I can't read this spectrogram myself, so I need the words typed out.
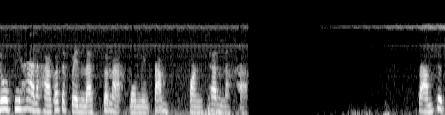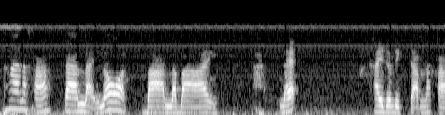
รูปที่ 5 นะคะ ก็จะเป็นลักษณะโมเมนตัมฟังก์ชันนะคะ 3.5 นะคะ การไหลลอด บานระบาย และไฮดรอลิกจัมนะคะ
